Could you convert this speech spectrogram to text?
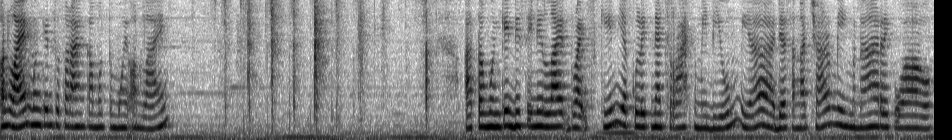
Online mungkin seseorang yang kamu temui online atau mungkin di sini light bright skin ya kulitnya cerah ke medium ya dia sangat charming menarik wow.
